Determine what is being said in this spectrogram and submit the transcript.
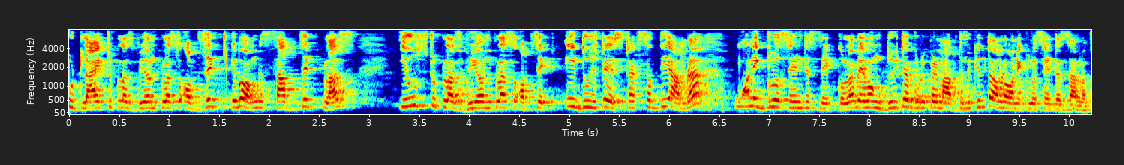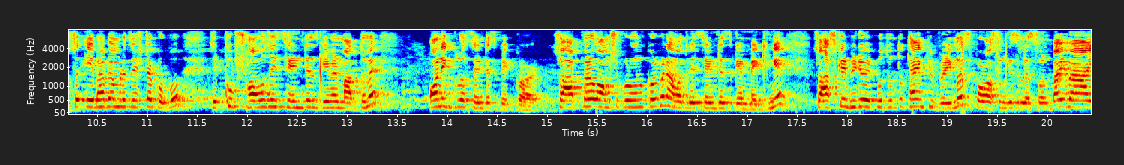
would like to plus V one plus object এবং subject plus use to plus V one plus object এই দুইটা স্ট্রাকচার দিয়ে আমরা অনেকগুলো সেন্টেন্স মেক করলাম এবং দুইটা গ্রুপের মাধ্যমে কিন্তু আমরা অনেকগুলো সেন্টেন্স জানলাম। সো এভাবে আমরা চেষ্টা করব যে খুব সহজেই সেন্টেন্স গেমের মাধ্যমে অনেকগুলো সেন্টেন্স মেক করার। সো আপনারাও অংশগ্রহণ করবেন আমাদের এই সেন্টেন্স গেম মেকিংয়ে সো আজকের ভিডিও এই পর্যন্ত। Thank you very much for watching this lesson bye bye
